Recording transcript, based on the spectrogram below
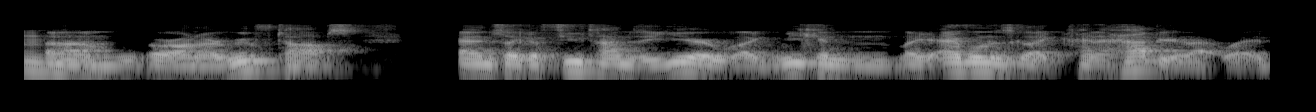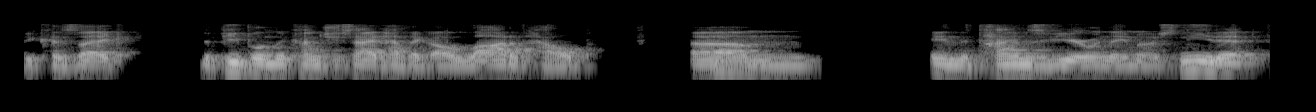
mm-hmm. um, or on our rooftops. And it's like a few times a year, like we can like everyone is like kind of happier that way because like the people in the countryside have like a lot of help um, mm-hmm. in the times of year when they most need it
